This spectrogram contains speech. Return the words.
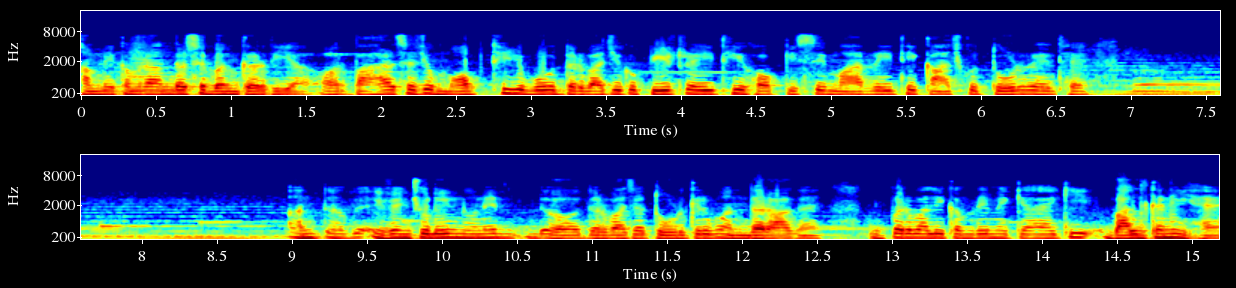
हमने कमरा अंदर से बंद कर दिया और बाहर से जो मॉब थी वो दरवाजे को पीट रही थी, हॉकी से मार रही थी, कांच को तोड़ रहे थे। इवेंचुअली उन्होंने दरवाज़ा तोड़कर वो अंदर आ गए। ऊपर वाले कमरे में क्या है कि बालकनी है।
